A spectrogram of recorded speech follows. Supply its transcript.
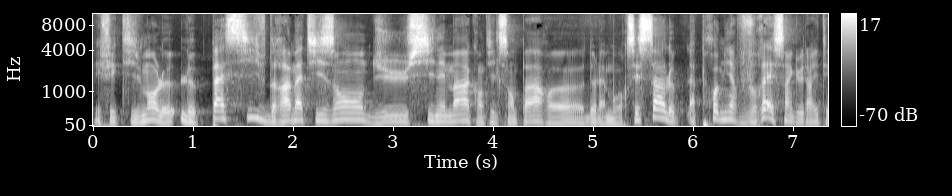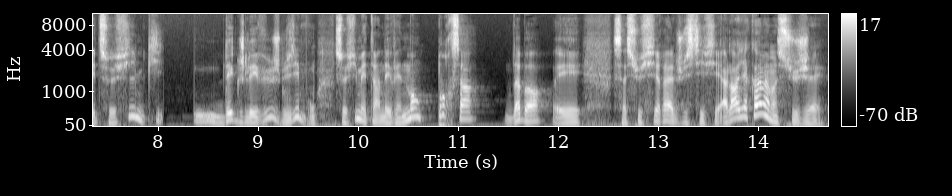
effectivement le, passif dramatisant du cinéma quand il s'empare euh, de l'amour. C'est ça la première vraie singularité de ce film qui, dès que je l'ai vu, je me dis, bon, ce film est un événement pour ça, d'abord, et ça suffirait à le justifier. Alors il y a quand même un sujet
